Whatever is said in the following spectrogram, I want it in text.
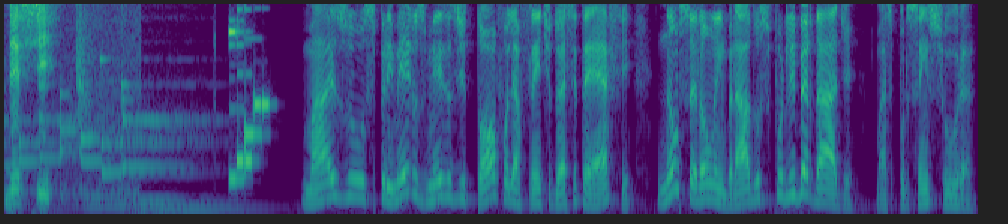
de si. Mas os primeiros meses de Toffoli à frente do STF não serão lembrados por liberdade, mas por censura.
